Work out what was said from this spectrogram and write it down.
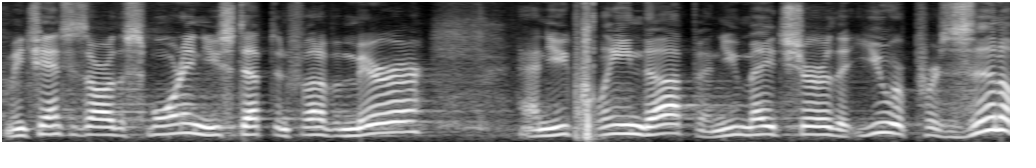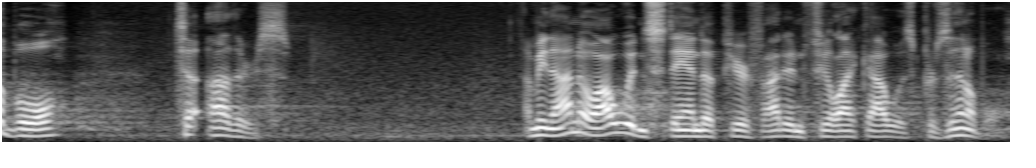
I mean, chances are this morning you stepped in front of a mirror and you cleaned up and you made sure that you were presentable to others. I mean, I know I wouldn't stand up here if I didn't feel like I was presentable.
